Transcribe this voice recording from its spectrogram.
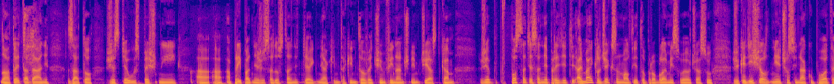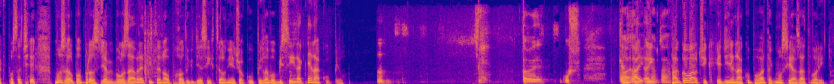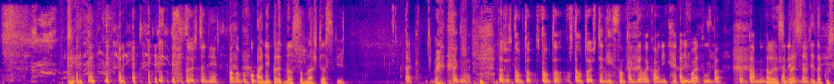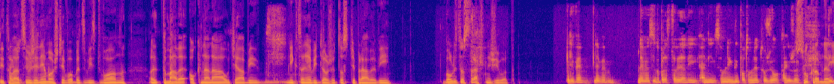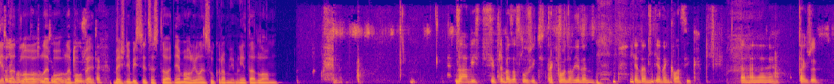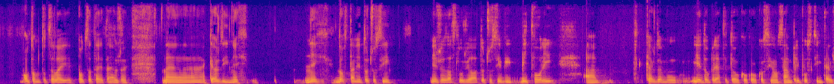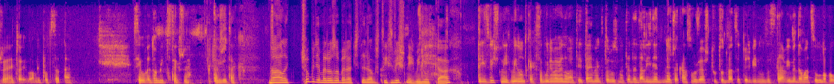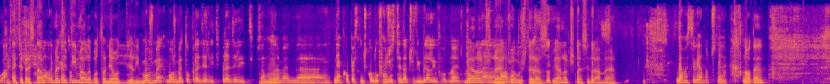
No a to je tá daň za to, že ste úspešní a, a, a prípadne, že sa dostanete aj k nejakým takýmto väčším finančným čiastkam, že v podstate sa neprejdete. Aj Michael Jackson mal tieto problémy svojho času, že keď išiel niečo si nakupovať, tak v podstate musel poprosiť, aby bol zavretý ten obchod, kde si chcel niečo kúpiť, lebo by si inak nenakúpil. Uh-huh. To je už každá, aj, aj každá. pán Kovalčík, keď ide nakupovať, tak musia zatvoriť. to ešte nie, Bohu. Ani pred nosom, našťastie. Tak, tak nie. Takže v tomto, v, tomto, v tomto ešte nie som tak ďaleko, ani, ani moja túžba. Tam ale si predstavte takú situáciu, Takže... že nemôžete vôbec výsť von, tmavé okna na aute, aby nikto nevidel, že to ste práve vy. Boli to strašný život. Neviem, neviem. Neviem si to predstaviť, ani, ani som nikdy potom netúžil. Takže Súkromné lietadlo, lebo, lebo túžia, be, tak... bežne by ste cestovať nemohli len súkromným lietadlom. Závisť si treba zaslúžiť, tak povedal jeden, jeden, jeden klasik. E, takže o tom to celé je. Podstata je tá, že e, každý nech, nech dostane to, čo si nie že zaslúžila to, čo si vytvorí a každému je dobré toho, koľko si on sám pripustí, takže aj to je veľmi podstatné si uvedomiť, takže, takže tak. No ale čo budeme rozoberať teda v tých zvyšných minútkach? V tých zvyšných minútkach sa budeme venovať tej téme, ktorú sme teda dali. Ne, nečakal som, že až túto 25 minút zastrávime domácu úlohou. Ale, Chcete prestávku medzi tým, alebo to neoddelíme? Môžeme, môžeme to predeliť, predeliť samozrejme mm-hmm. na nejakou pesničku. Dúfam, že ste dačo vybrali vhodné. Vianočné, na čo už teraz? Vianočné si dáme. Dáme si Vianočné? No, mm-hmm.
